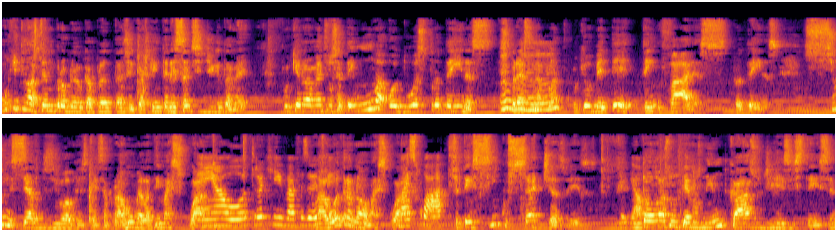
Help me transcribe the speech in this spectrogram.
Por que, que nós temos um problema com a planta transgênica? Eu acho que é interessante se diga também. Porque normalmente você tem uma ou duas proteínas expressas na planta. Porque o BT tem várias proteínas. Se o inseto desenvolve resistência para uma, ela tem mais quatro. Tem a outra que vai fazer o efeito. outra não, mais quatro. Mais quatro. Você tem cinco, sete às vezes. Legal. Então nós não temos nenhum caso de resistência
